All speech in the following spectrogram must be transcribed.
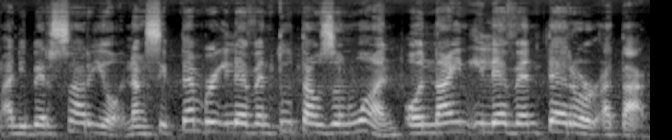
anibersaryo ng September 11, 2001 o 9-11 terror attack.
